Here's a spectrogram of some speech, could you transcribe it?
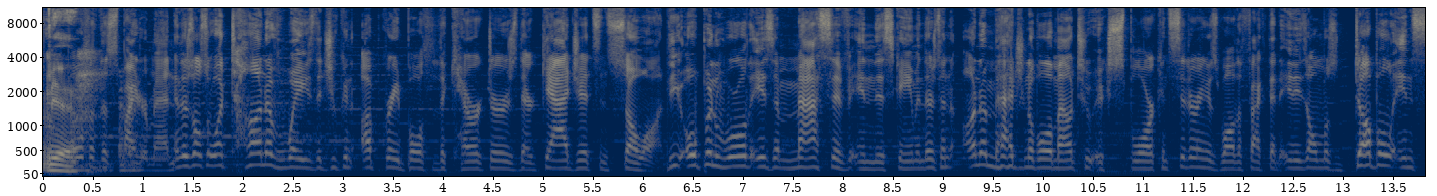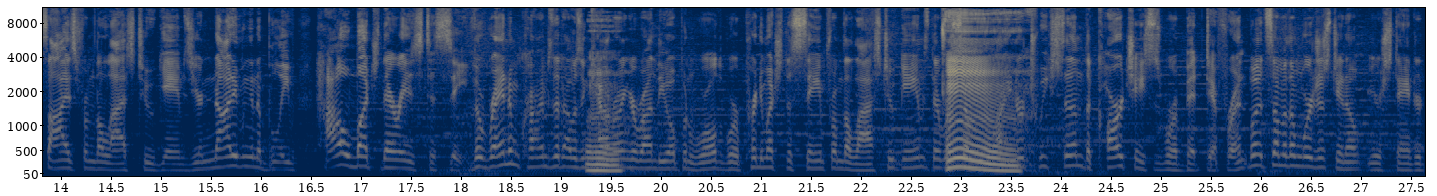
for yeah. both of the Spider-Men. And there's also a ton of ways that you can upgrade both of the characters, their gadgets, and so on. The open world is massive in this game, and there's an unimaginable amount to explore, considering as well the fact that it is almost double in size from the last two games. You're not even going to believe how much there is to see. The random crimes that I was mm. encountering mm. around the open world were pretty much the same from the last two games. There were mm. some minor tweaks to them. The car chases were a bit different, but some of them were just, you know, your standard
